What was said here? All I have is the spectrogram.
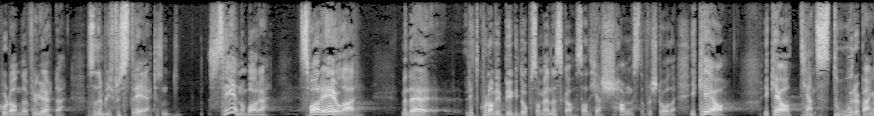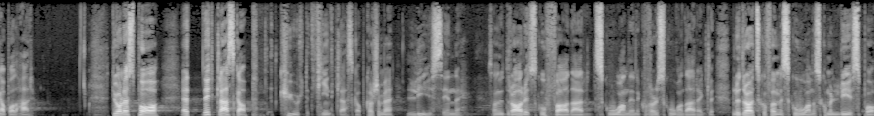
hvordan det fungerte. Altså, Den blir frustrert. Sånn, Se nå bare! Svaret er jo der. Men det er litt hvordan vi bygde opp som mennesker. Så hadde ikke jeg sjans til å forstå det. Ikea, Ikea har tjent store penger på det her. Du har lyst på et nytt klesskap. Et kult, et fint klesskap, kanskje med lys inni. Sånn Du drar ut skuffa der skoene dine Hvorfor har du skoene der, egentlig? Men du drar ut skuffa med skoene, og så kommer lys på.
